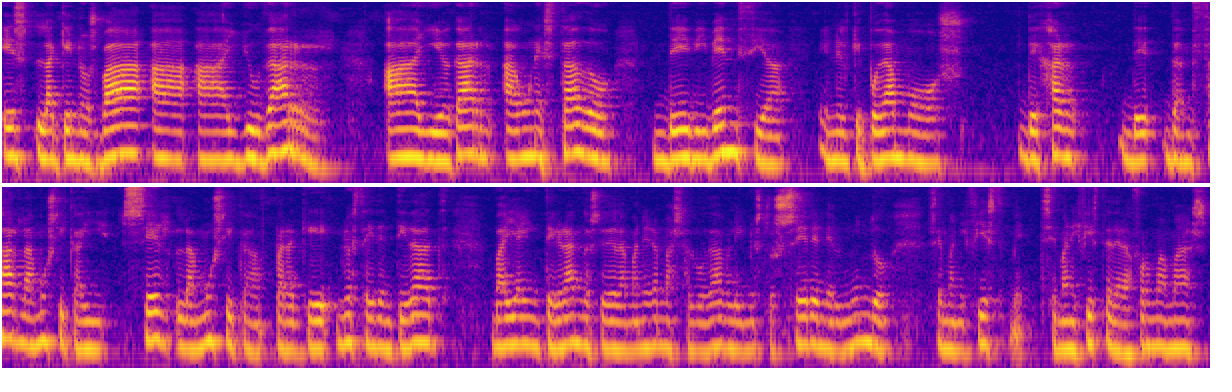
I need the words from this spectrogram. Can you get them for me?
es la que nos va a, ayudar a llegar a un estado de vivencia en el que podamos dejar de danzar la música y ser la música para que nuestra identidad vaya integrándose de la manera más saludable y nuestro ser en el mundo se manifieste, se manifieste de la forma más,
